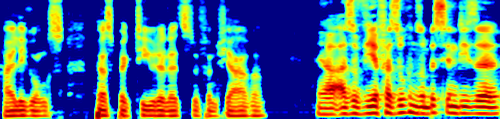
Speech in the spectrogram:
Heiligungsperspektive der letzten fünf Jahre? Ja, also wir versuchen so ein bisschen diese,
